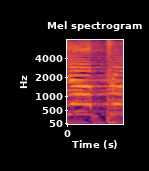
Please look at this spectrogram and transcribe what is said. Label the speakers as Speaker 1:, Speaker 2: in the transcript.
Speaker 1: job.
